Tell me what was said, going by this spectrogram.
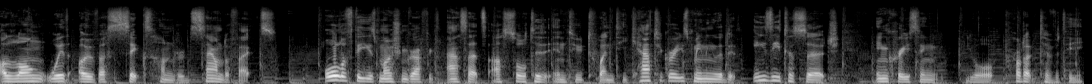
along with over 600 sound effects. All of these motion graphics assets are sorted into 20 categories, meaning that it's easy to search, increasing your productivity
